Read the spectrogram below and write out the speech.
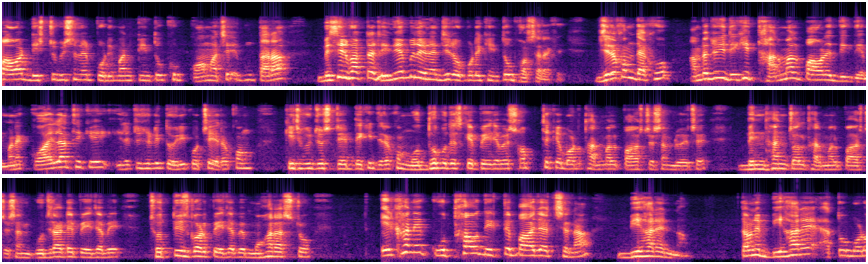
পাওয়ার ডিস্ট্রিবিউশনের পরিমাণ কিন্তু খুব কম আছে এবং তারা বেশিরভাগটা রিনিউয়েবল এনার্জির ওপরে কিন্তু ভরসা রাখে। যেরকম দেখো, আমরা যদি দেখি থার্মাল পাওয়ারের দিক দিয়ে মানে কয়লা থেকে ইলেকট্রিসিটি তৈরি করছে, এরকম কিছু কিছু স্টেট দেখি, যেরকম মধ্যপ্রদেশকে পেয়ে যাবে সব থেকে বড় থার্মাল পাওয়ার স্টেশন রয়েছে, বিন্ধ্যাঞ্চল থার্মাল পাওয়ার স্টেশন গুজরাটে পেয়ে যাবে, ছত্তিশগড় পেয়ে যাবে, মহারাষ্ট্র। এখানে কোথাও দেখতে পাওয়া যাচ্ছে না বিহারের নাম। তার মানে বিহারে এত বড়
